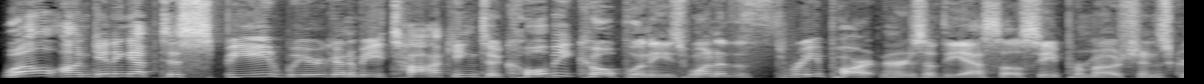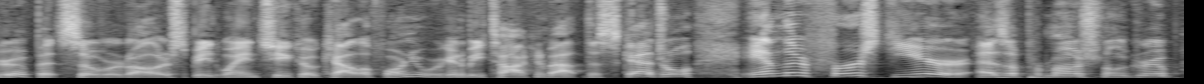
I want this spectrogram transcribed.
Well, on getting up to speed, we are going to be talking to Colby Copeland. He's one of the three partners of the SLC Promotions Group at Silver Dollar Speedway in Chico, California. We're going to be talking about the schedule and their first year as a promotional group,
